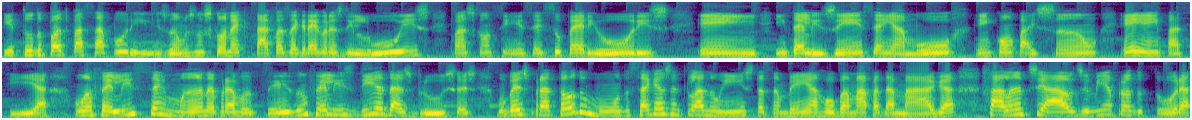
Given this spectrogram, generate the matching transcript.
e tudo pode passar por eles. Vamos nos conectar com as egrégoras de luz, com as consciências superiores em inteligência, em amor, em compaixão, em empatia. Uma feliz semana para vocês, um feliz Dia das Bruxas. Um beijo para todo mundo. Segue a gente lá no Insta também, arroba Mapa da Maga. Falante Áudio, minha produtora.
